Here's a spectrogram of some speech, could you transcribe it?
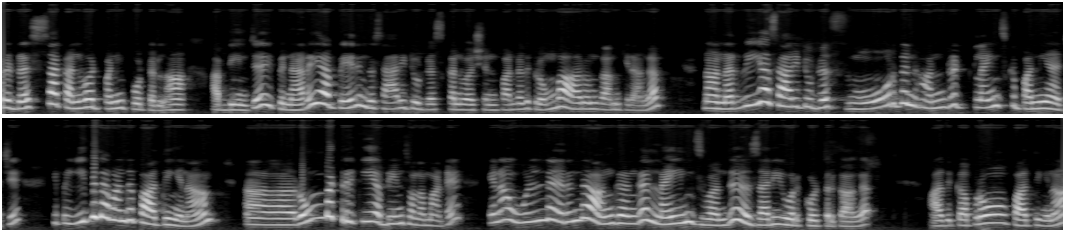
ஒரு ட்ரெஸ்ஸாக கன்வெர்ட் பண்ணி போட்டுடலாம் அப்படின்ட்டு இப்போ நிறையா பேர் இந்த சாரீ டு ட்ரெஸ் கன்வர்ஷன் பண்ணுறதுக்கு ரொம்ப ஆர்வம் காமிக்கிறாங்க. நான் நிறைய saree to dress more than hundred கிளைண்ட்ஸ்க்கு பண்ணியாச்சு. இப்போ இதில் வந்து பார்த்தீங்கன்னா ரொம்ப ட்ரிக்கி அப்படின்னு சொல்ல மாட்டேன். ஏன்னா உள்ளே இருந்து அங்கங்கே லைன்ஸ் வந்து சரி ஒர்க் கொடுத்துருக்காங்க. அதுக்கப்புறம் பார்த்தீங்கன்னா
